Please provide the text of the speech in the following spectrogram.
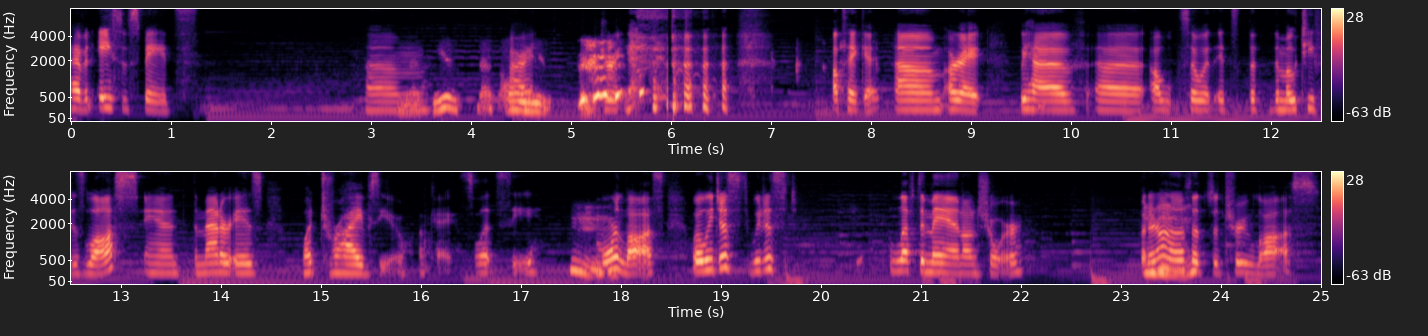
I have an ace of spades. Um, That's you. That's all, all right. you. I'll take it. Um, all right. We have uh, so it, it's the the motif is loss, and the matter is what drives you. Okay, so let's see. Hmm. More loss. Well, we just we just left a man on shore, but mm-hmm. I don't know if mm-hmm. that's a true loss.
